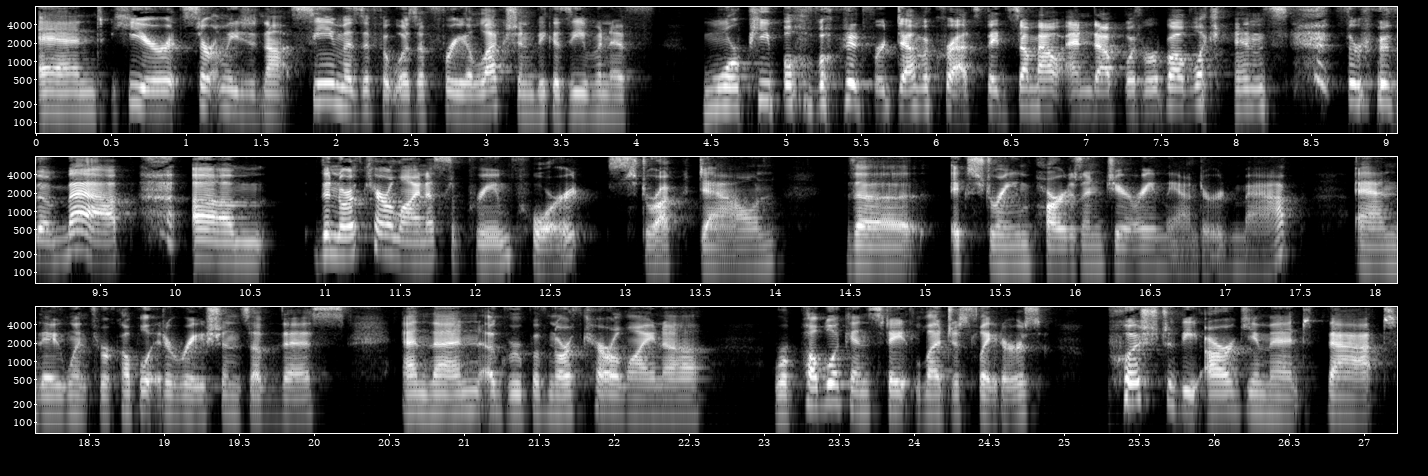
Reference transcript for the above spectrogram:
and here it certainly did not seem as if it was a free election because even if more people voted for Democrats, they'd somehow end up with Republicans through the map. Um, the North Carolina Supreme Court struck down the extreme partisan gerrymandered map. And they went through a couple iterations of this. And then a group of North Carolina Republican state legislators pushed the argument that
